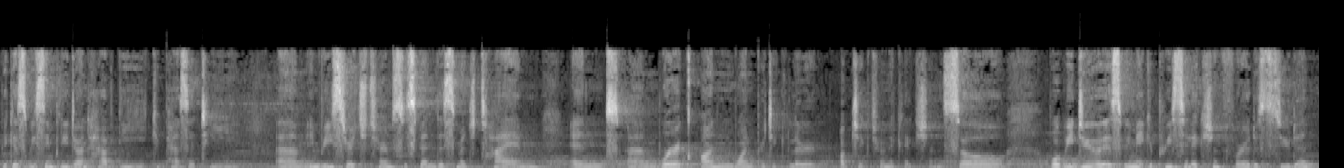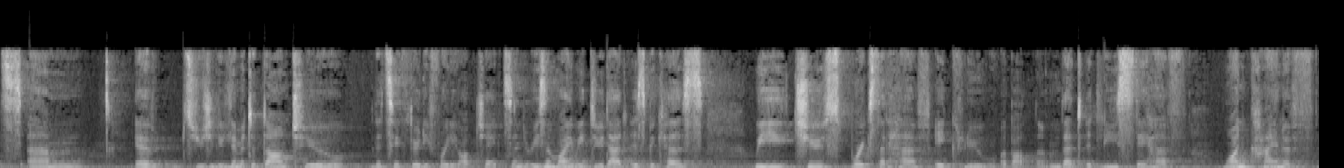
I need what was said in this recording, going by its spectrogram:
because we simply don't have the capacity um, in research terms to spend this much time and um, work on one particular object from the collection. So what we do is we make a pre-selection for the students. Um, it's usually limited down to, let's say, 30, 40 objects. And the reason why we do that is because we choose works that have a clue about them, that at least they have one kind of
